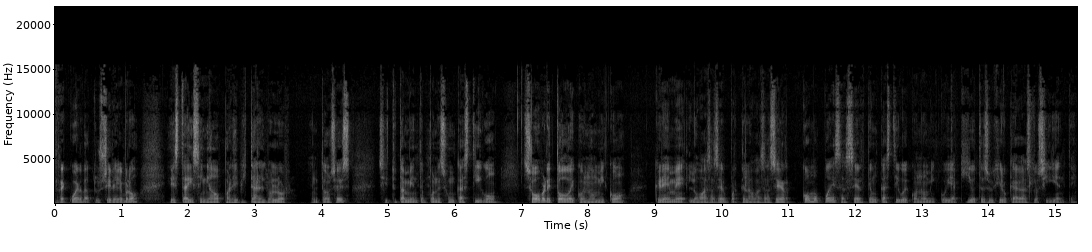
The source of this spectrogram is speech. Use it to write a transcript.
Recuerda, tu cerebro está diseñado para evitar el dolor. Entonces, si tú también te pones un castigo, sobre todo económico, créeme, lo vas a hacer porque lo vas a hacer. ¿Cómo puedes hacerte un castigo económico? Y aquí yo te sugiero que hagas lo siguiente.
